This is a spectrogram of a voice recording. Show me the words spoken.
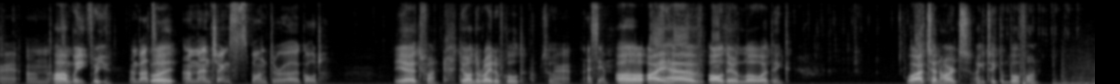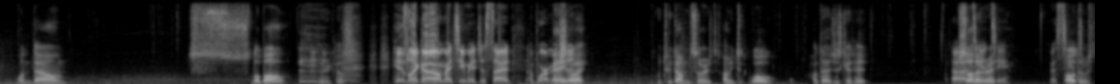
Alright. Um, I'm um, waiting for you. I'm about but- to. I'm entering spawn through a gold. Yeah, it's fine. They're on the right of gold. So. Alright, I see him. Uh, I have. Oh, they're low. I think. Well, I have ten hearts. I can take them both on. One down. Slobo. There we go. He's like, oh, my teammate just died. Abort mission. Hey, mission. why? Oh, two diamond swords. I mean, two, whoa. How did I just get hit? uh, saw that, right? It was TNT. Oh, TNT. that was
